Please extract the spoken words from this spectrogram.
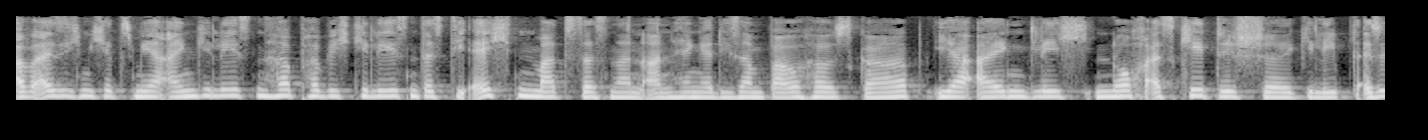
Aber als ich mich jetzt mehr eingelesen habe, habe ich gelesen, dass die echten Mazdas-Nan-Anhänger, die es am Bauhaus gab, ja eigentlich noch asketisch äh, gelebt. Also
